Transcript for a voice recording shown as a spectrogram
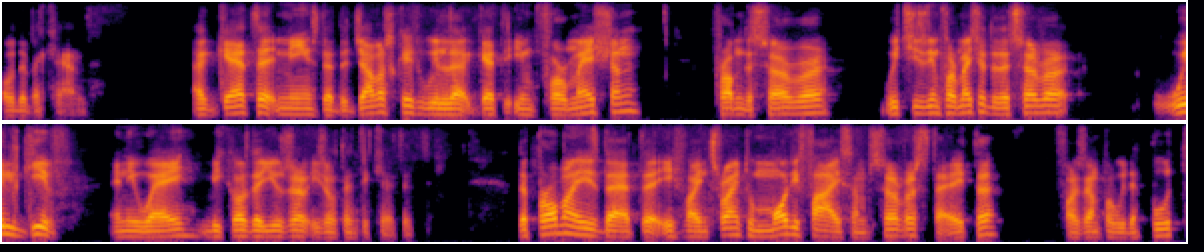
of the backend. A get means that the JavaScript will uh, get information from the server, which is information that the server will give anyway because the user is authenticated. The problem is that uh, if I'm trying to modify some server state, for example, with a put,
